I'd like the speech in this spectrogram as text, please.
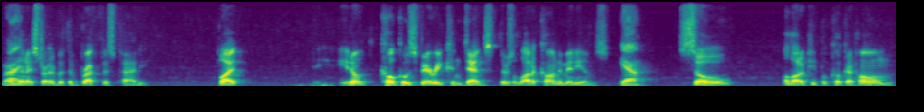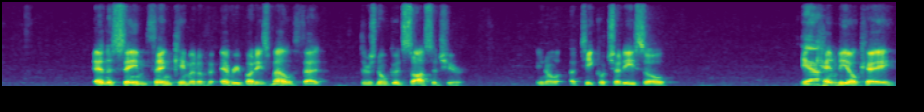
Right. And then I started with the breakfast patty. But, you know, Coco's very condensed. There's a lot of condominiums. yeah. So a lot of people cook at home. And the same thing came out of everybody's mouth that there's no good sausage here. You know, a tico chorizo, Yeah. it can be okay,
